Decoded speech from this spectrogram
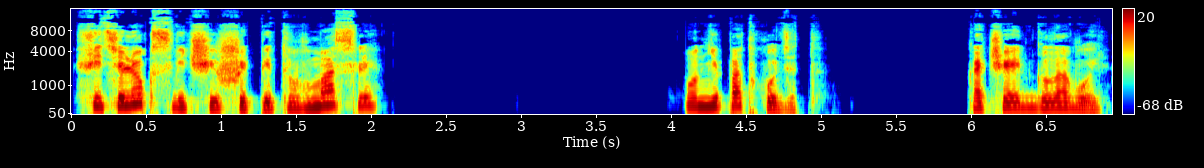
фитилек свечи шипит в масле. Он не подходит, качает головой.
